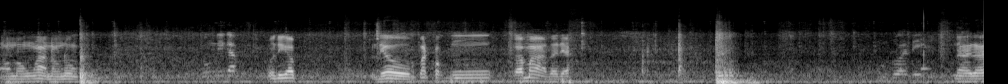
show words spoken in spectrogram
น้องนงว่าน้องนงตรงนี้ครับสวัสดีครับ เดี๋ยวปัดปักกามาแต่เดี๋ยวตัวนี้ได้ได้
